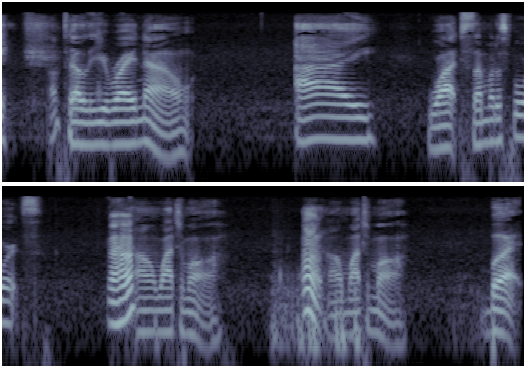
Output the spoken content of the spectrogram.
I'm telling you right now, I watch some of the sports. Uh I don't watch them all. I Mm. don't watch them all. But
